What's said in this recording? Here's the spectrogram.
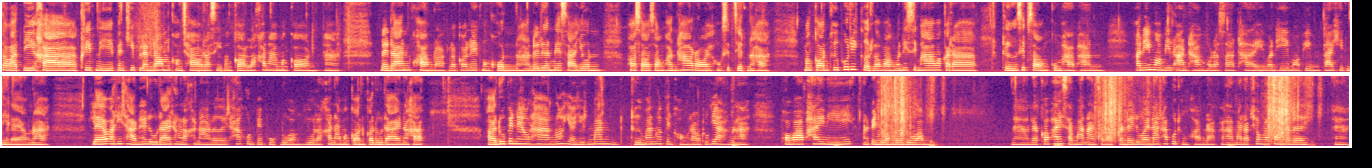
สวัสดีค่ะ คลิปนี้เป็นคลิปแรนดอมของชาวราศีมังกรลัคนามังกรนะคะในด้านความรักแล้วก็เลขมงคลนะคะในเดือนเมษายน พศ 2567 นะคะ มังกรคือผู้ที่เกิดระหว่างวันที่ 15 มกราถึง 12 กุมภาพันธ์ อันนี้หมอมินอ่านทางโหราศาสตร์ไทย วันที่หมอพิมพ์ใต้คลิปนี้แล้วนะคะ แล้วอธิษฐานให้ดูได้ทั้งลัคนาเลย ถ้าคุณไปผูกดวงอยู่ลัคนามังกรก็ดูได้นะคะ ดูเป็นแนวทางเนาะอย่ายึดมั่น ถือมั่นว่าเป็นของเราทุกอย่างนะคะ เพราะว่าไพ่นี้มันเป็นดวงโดยรวมนะแล้วก็ไพ่สามารถอ่านสลับกันได้ด้วยนะ ถ้าพูดถึงความรักนะคะมารับชมรับฟังกันเลยนะคะ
